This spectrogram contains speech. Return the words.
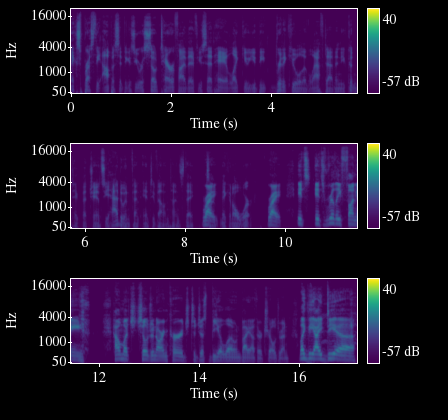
express the opposite because you were so terrified that if you said hey i like you you'd be ridiculed and laughed at and you couldn't take that chance. You had to invent anti-valentine's day Right. to make it all work. Right. It's it's really funny how much children are encouraged to just be alone by other children. Like the idea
